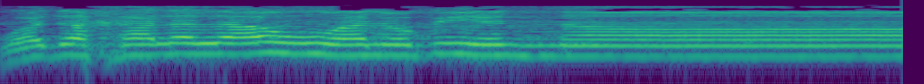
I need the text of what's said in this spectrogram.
ودخل الأول به النار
